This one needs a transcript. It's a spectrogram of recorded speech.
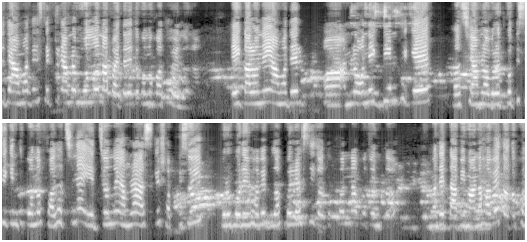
যদি আমাদের সেক্টরে আমরা মূল্য না পাই তাহলে তো কোনো কথা হইল না। এই কারণে আমাদের আমরা অনেক দিন থেকে হচ্ছে আমরা অবরোধ করতেছি কিন্তু কোনো ফল হচ্ছে না। এর জন্যই আমরা আজকে সবকিছুই পুরোপুরি ভাবে ব্লক করে রাখছি। যতক্ষণ না পর্যন্ত আমাদের দাবি মানা হবে ততক্ষণ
